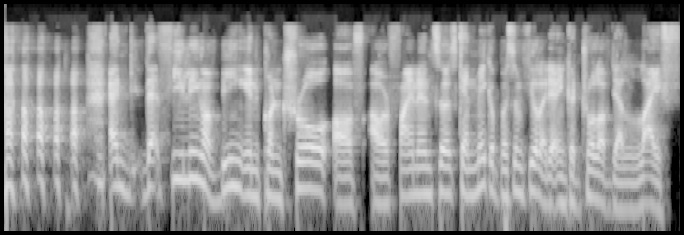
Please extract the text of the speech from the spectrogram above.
and that feeling of being in control of our finances can make a person feel like they're in control of their life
